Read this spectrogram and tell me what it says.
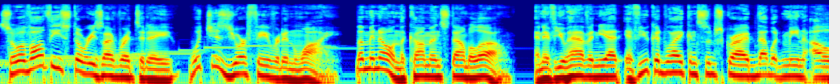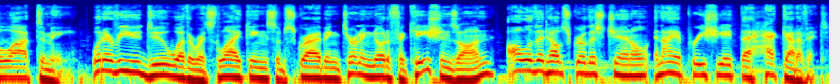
So, of all these stories I've read today, which is your favorite and why? Let me know in the comments down below. And if you haven't yet, if you could like and subscribe, that would mean a lot to me. Whatever you do, whether it's liking, subscribing, turning notifications on, all of it helps grow this channel, and I appreciate the heck out of it.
